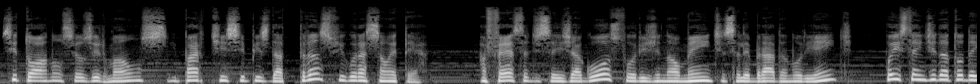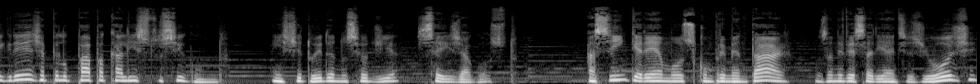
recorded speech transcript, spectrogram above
se tornam seus irmãos e partícipes da transfiguração eterna. A festa de 6 de agosto, originalmente celebrada no Oriente, foi estendida a toda a Igreja pelo Papa Calixto II, instituída no seu dia 6 de agosto. Assim, queremos cumprimentar os aniversariantes de hoje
